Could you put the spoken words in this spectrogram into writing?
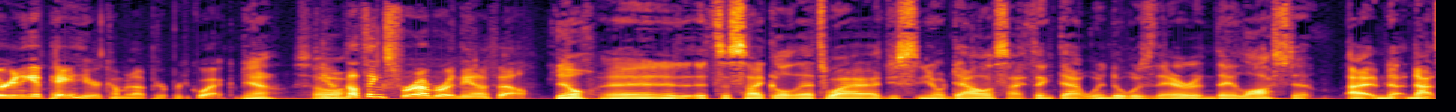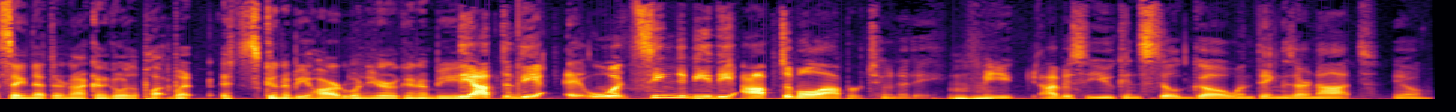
they're going to get paid here coming up here pretty quick. yeah. So You know, nothing's forever in the NFL. no, it's a cycle. That's why I just, you know, Dallas. I think that window was there and they lost it. I'm not, saying that they're not going to go to the play, but it's going to be hard when you're going to be the opt the what seemed to be the optimal opportunity. Mm-hmm. I mean, you, obviously you can still go when things are not you know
